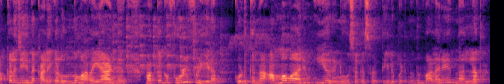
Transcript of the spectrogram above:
മക്കൾ ചെയ്യുന്ന കളികളൊന്നും അറിയാണ്ട് മക്കൾക്ക് ഫുൾ ഫ്രീഡം കൊടുക്കുന്ന അമ്മമാരും ഈ ഒരു ന്യൂസൊക്കെ ശ്രദ്ധയിൽപ്പെടുന്നത് വളരെ നല്ലതാണ്.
